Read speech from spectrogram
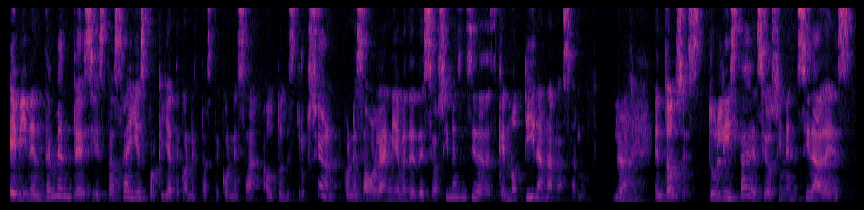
evidentemente si estás ahí es porque ya te conectaste con esa autodestrucción, con esa bola de nieve de deseos y necesidades que no tiran a la salud. Ya. Entonces, tu lista de deseos y necesidades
